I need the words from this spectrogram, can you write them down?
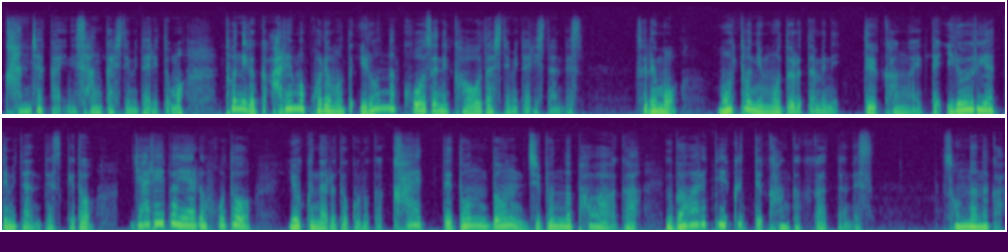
患者会に参加してみたりともとにかくあれもこれもといろんな講座に顔を出してみたりしたんです。それも元に戻るためにという考えていろいろやってみたんですけどやればやるほど良くなるどころかかえってどんどん自分のパワーが奪われていくっていう感覚があったんです。そんな中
